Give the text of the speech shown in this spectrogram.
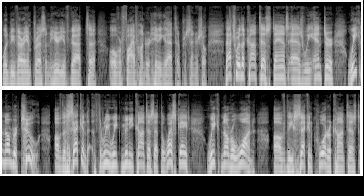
would be very impressive. And here you've got uh, over 500 hitting that percentage. So that's where the contest stands as we enter week number two of the second three week mini contest at the Westgate, week number one of the second quarter contest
